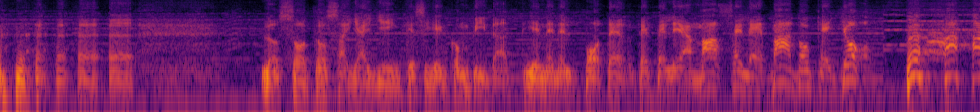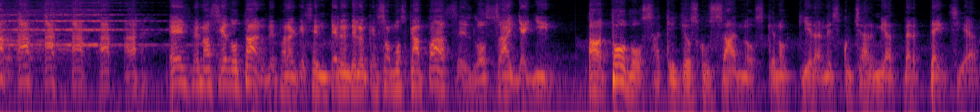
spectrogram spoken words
Los otros Saiyajin que siguen con vida tienen el poder de pelea más elevado que yo. Es demasiado tarde para que se enteren de lo que somos capaces los Saiyajin. A todos aquellos gusanos que no quieran escuchar mi advertencia,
